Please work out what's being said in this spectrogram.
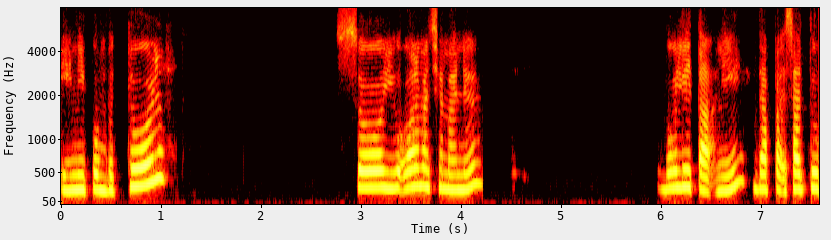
Ini pun betul. So you all macam mana? boleh tak ni dapat 1.16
